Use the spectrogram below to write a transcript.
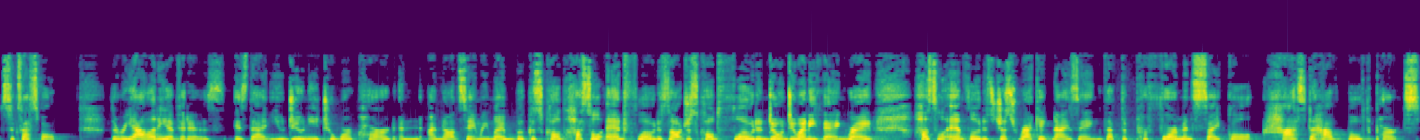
successful. The reality of it is, is that you do need to work hard. And I'm not saying my book is called Hustle and Float. It's not just called Float and don't do anything, right? Hustle and Float. It's just recognizing that the performance cycle has to have both parts.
